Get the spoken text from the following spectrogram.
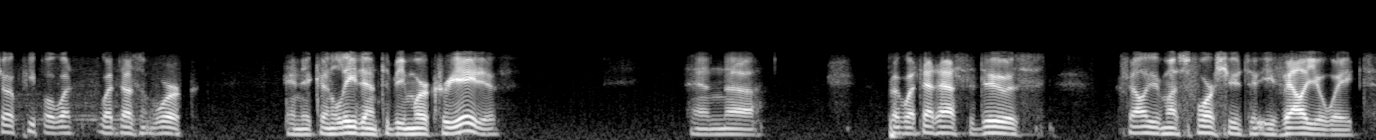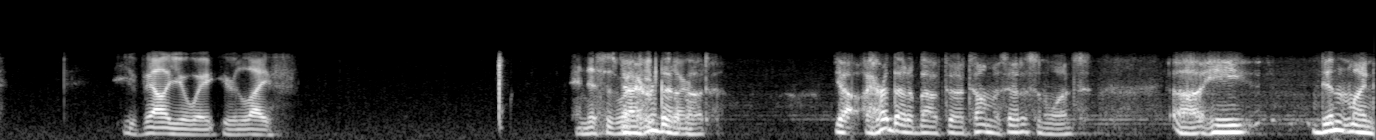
show people what what doesn't work, and it can lead them to be more creative. And uh, but what that has to do is failure must force you to evaluate evaluate your life. And this is what Yeah, I heard that about. Yeah, I heard that about uh, Thomas Edison once. Uh, he didn't mind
